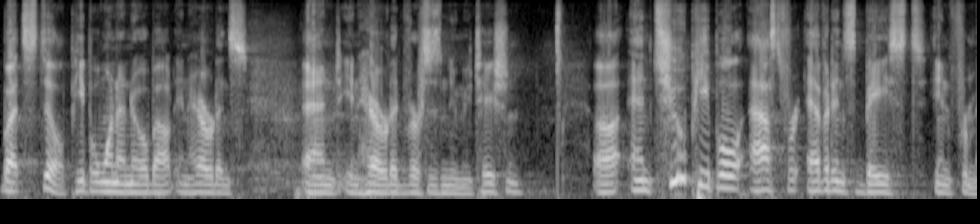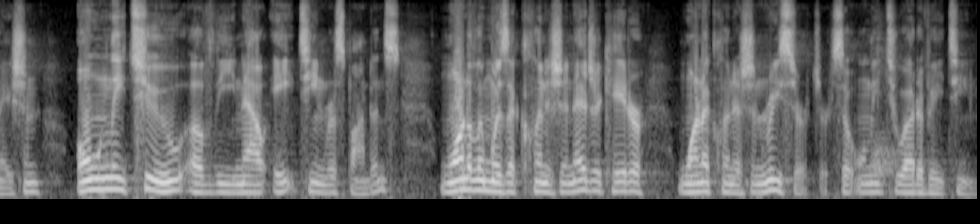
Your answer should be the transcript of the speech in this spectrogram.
But still, people want to know about inheritance and inherited versus new mutation. Uh, and two people asked for evidence-based information, only two of the now 18 respondents. One of them was a clinician educator, one a clinician researcher, so only two out of 18.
